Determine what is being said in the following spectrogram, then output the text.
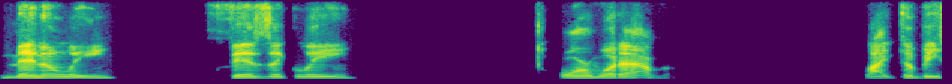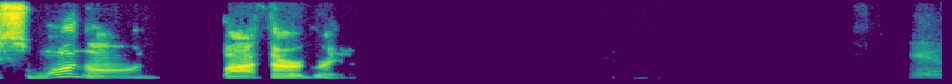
mentally, physically, or whatever. Like to be swung on by a third grader. Yeah.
